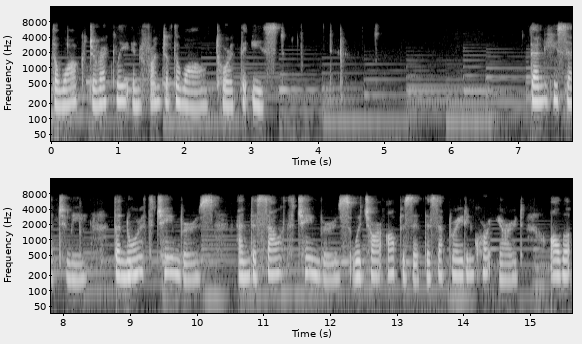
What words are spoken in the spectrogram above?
the walk directly in front of the wall toward the east. Then he said to me, The north chambers and the south chambers, which are opposite the separating courtyard, all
